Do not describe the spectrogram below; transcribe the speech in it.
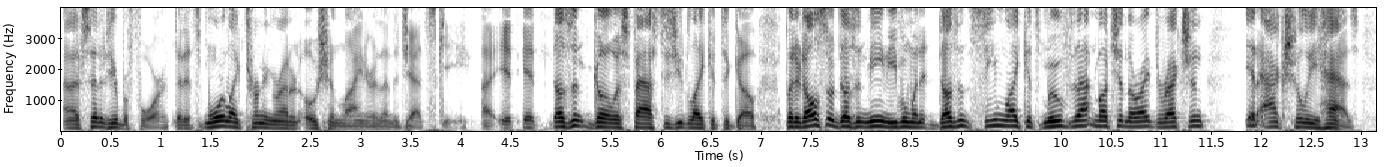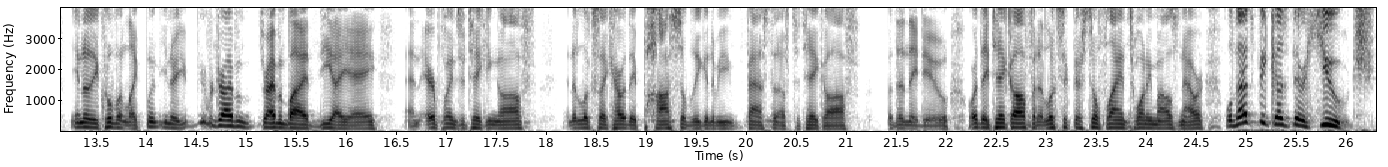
and I've said it here before, that it's more like turning around an ocean liner than a jet ski. Uh, it, it doesn't go as fast as you'd like it to go, but it also doesn't mean, even when it doesn't seem like it's moved that much in the right direction, it actually has. You know, the equivalent, like when, you know, you ever driving, driving by a DIA and airplanes are taking off, and it looks like, how are they possibly going to be fast enough to take off? But then they do. Or they take off and it looks like they're still flying 20 miles an hour. Well, that's because they're huge.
